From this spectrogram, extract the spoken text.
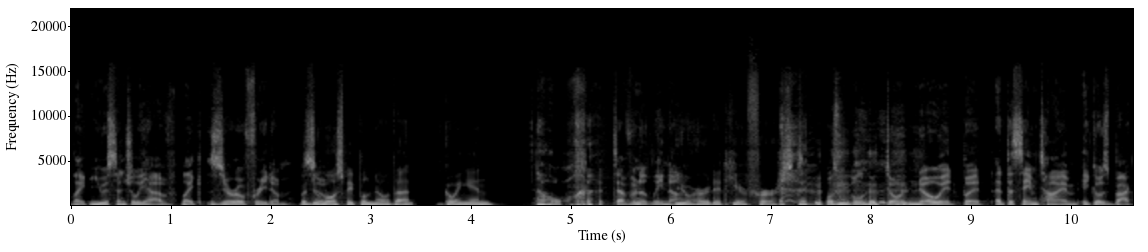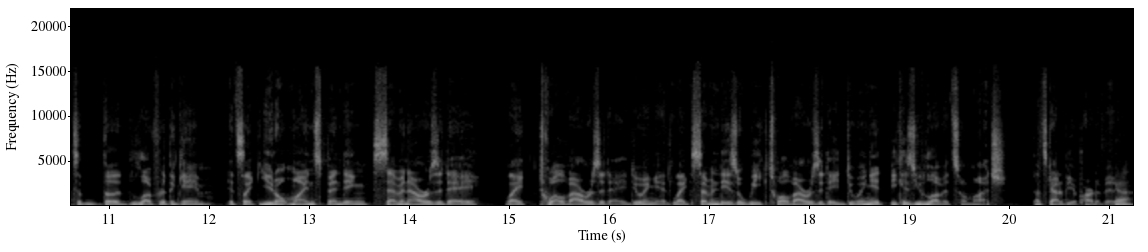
Like you essentially have like zero freedom. But do most people know that going in? no, definitely not. You heard it here first. Most people don't know it, but at the same time, it goes back to the love for the game. It's like you don't mind spending seven hours a day, like 12 hours a day doing it, like seven days a week, 12 hours a day doing it because you love it so much. That's got to be a part of it. Yeah.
